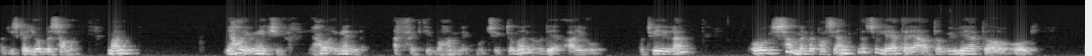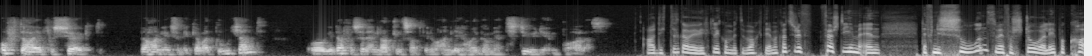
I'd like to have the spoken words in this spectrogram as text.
At vi skal jobbe sammen. Men jeg har jo ingen kur. Jeg har ingen effektiv behandling mot sykdommen, og det er jo fortvilende. Og sammen med pasientene så leter jeg etter muligheter, og ofte har jeg forsøkt behandling som ikke har vært godkjent. Og Derfor er det en lettelse at vi nå endelig har i gang et studium på ALS. Ja, dette skal vi virkelig komme tilbake til. Men kan du først gi meg en definisjon som er forståelig på hva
